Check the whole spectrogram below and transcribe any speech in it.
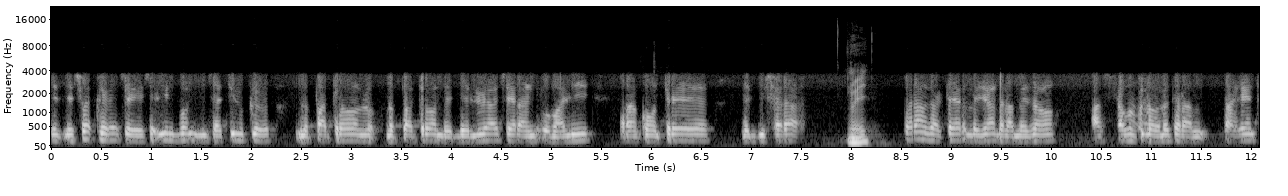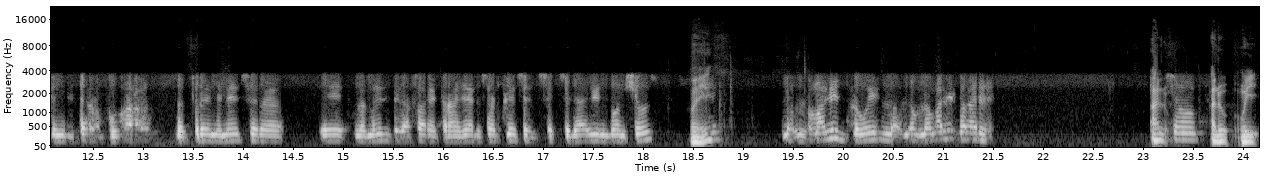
Je souhaite que c'est une bonne initiative que le patron, le, patron de, de l'UA s'est rendu au Mali, rencontrer les différents, oui. différents acteurs, les gens de la maison, à savoir l'agent militaire au pouvoir, le Premier ministre et le ministre des Affaires étrangères, c'est que c'est déjà une bonne chose. Oui. Le, Mali, oui, le, le Mali doit Allô, Allô oui.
